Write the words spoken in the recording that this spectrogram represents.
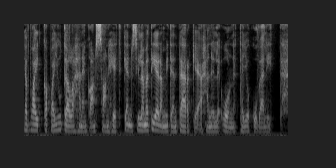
ja vaikkapa jutella hänen kanssaan hetken, sillä mä tiedän, miten tärkeää hänelle on, että joku välittää.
